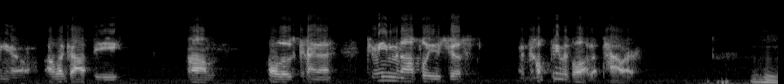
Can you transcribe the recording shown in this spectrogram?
you know, oligopoly, um, all those kind of. To me, monopoly is just a company with a lot of power. Mm-hmm.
